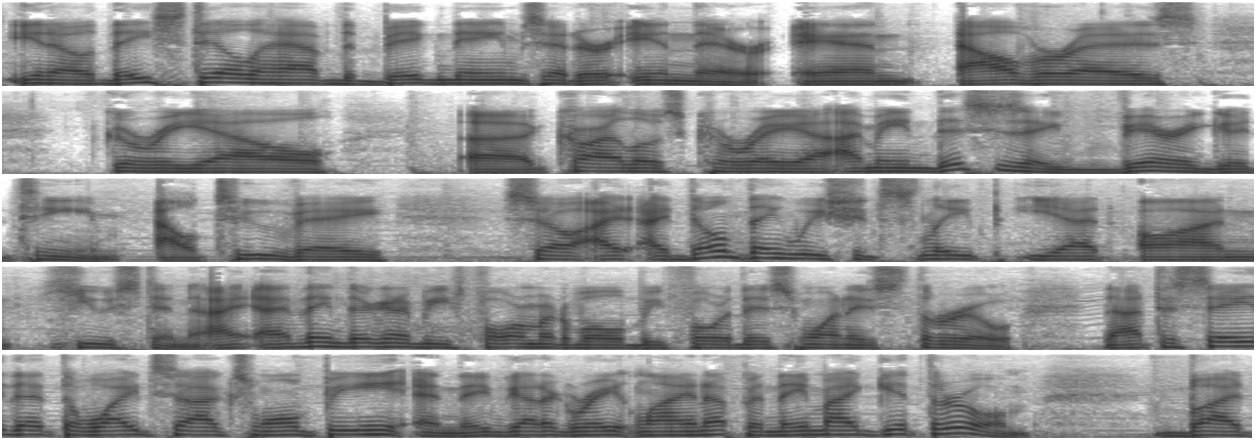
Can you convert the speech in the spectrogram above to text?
You know they still have the big names that are in there, and Alvarez, Gurriel, uh, Carlos Correa. I mean, this is a very good team. Altuve. So I, I don't think we should sleep yet on Houston. I, I think they're going to be formidable before this one is through. Not to say that the White Sox won't be, and they've got a great lineup, and they might get through them. But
